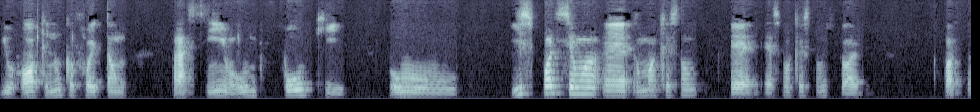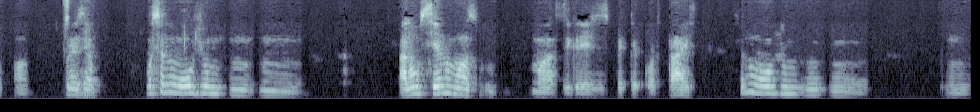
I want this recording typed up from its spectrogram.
E o rock nunca foi tão para cima, ou um folk, ou. Isso pode ser uma, é, uma questão. É, essa é uma questão histórica. Por exemplo, você não ouve um, um, um a não ser em umas igrejas pentecostais, Você não ouve um, um, um,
